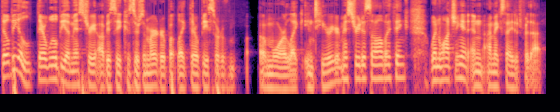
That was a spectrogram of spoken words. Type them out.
there'll be a there will be a mystery obviously because there's a murder but like there'll be sort of a more like interior mystery to solve i think when watching it and i'm excited for that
